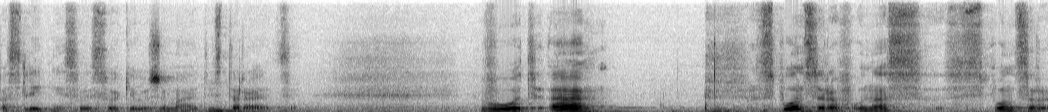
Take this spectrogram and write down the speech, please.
последние свои соки выжимают и стараются. Вот. А спонсоров у нас спонсор,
